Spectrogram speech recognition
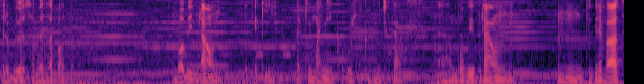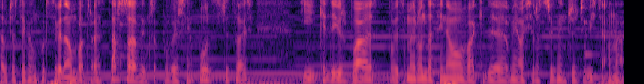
zrobiły sobie zawody. Bobby Brown, bo taki, taki manik użytkowniczka, e, Bobby Brown mm, wygrywała cały czas te konkursy. Wiadomo, była trochę starsza, większa powierzchnia płuc czy coś. I kiedy już była, powiedzmy, runda finałowa, kiedy miało się rozstrzygnąć, czy rzeczywiście ona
